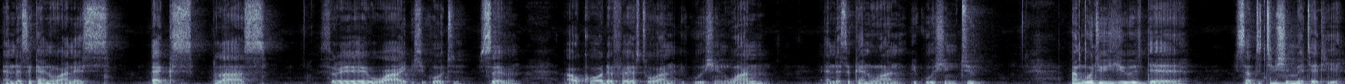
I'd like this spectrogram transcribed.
and the second one is x plus 3y is equal to 7. I'll call the first one equation 1 and the second one equation 2. I'm going to use the substitution method here.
